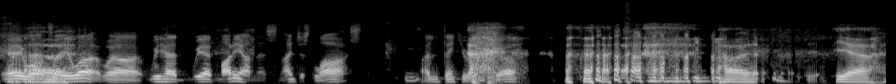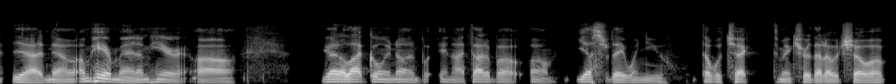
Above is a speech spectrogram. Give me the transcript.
hey, well, I'll tell you what. Uh, we had we had money on this, and I just lost. I didn't think you were going to go. uh, yeah, yeah, no, I'm here, man. I'm here. Uh, you got a lot going on, but and I thought about um, yesterday when you double checked to make sure that I would show up,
